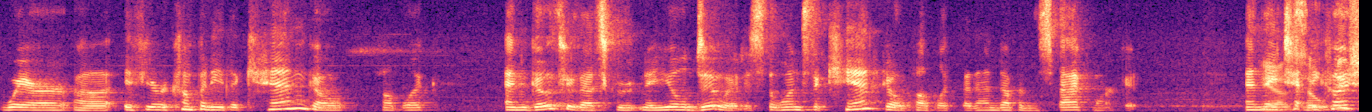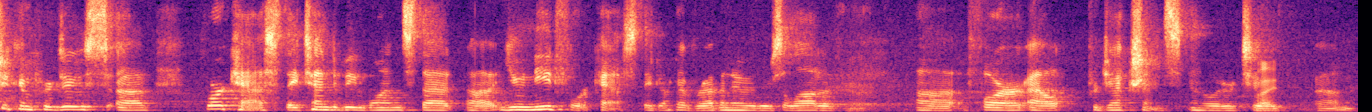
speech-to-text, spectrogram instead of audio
where uh, if you're a company that can go public and go through that scrutiny, you'll do it. It's the ones that can't go public that end up in the SPAC market. And they yeah, te- so because you can produce uh, forecasts, they tend to be ones that uh, you need forecasts. They don't have revenue. There's a lot of uh, far out projections in order to right. um,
